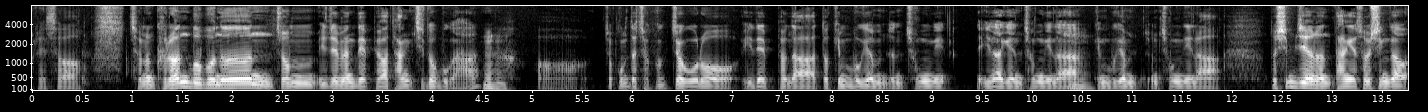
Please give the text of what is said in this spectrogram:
그래서 저는 그런 부분은 좀 이재명 대표와 당 지도부가 어, 조금 더 적극적으로 이 대표나 또 김부겸 전 총리, 이낙연 총리나 음. 김부겸 전 총리나 또 심지어는 당의 소신과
